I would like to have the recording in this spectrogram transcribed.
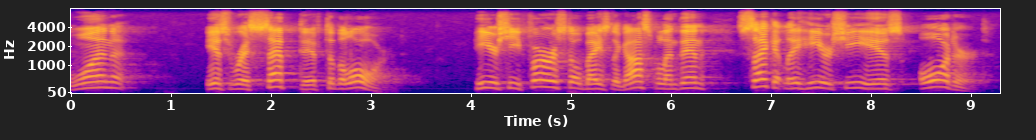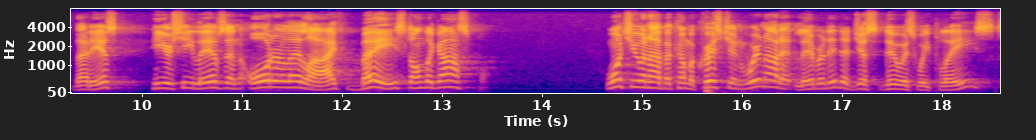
one is receptive to the Lord, he or she first obeys the gospel, and then secondly, he or she is ordered. That is, he or she lives an orderly life based on the gospel. Once you and I become a Christian, we're not at liberty to just do as we please.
